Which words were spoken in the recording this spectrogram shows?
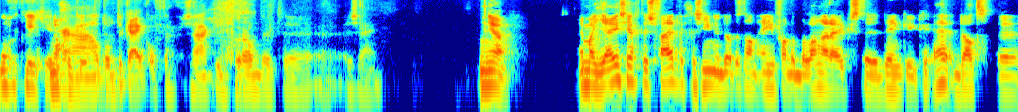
nog een keertje nog herhaald om te kijken of er zaken veranderd uh, zijn. Ja, en maar jij zegt dus feitelijk gezien, en dat is dan een van de belangrijkste, denk ik, hè, dat uh,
